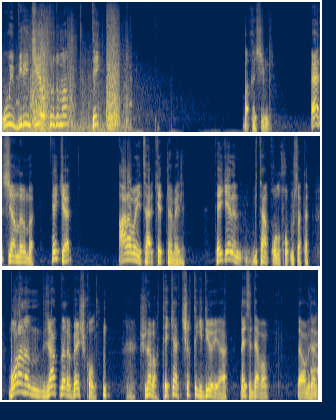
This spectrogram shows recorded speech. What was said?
Uy birinciye oturdu mu? Tek. Bakın şimdi. Her şey yanlarında. Teker arabayı terk etmemeli. Teker'in bir tane kolu kopmuş zaten. Bora'nın jantları 5 kol. Şuna bak teker çıktı gidiyor ya. Neyse devam. Devam edelim.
